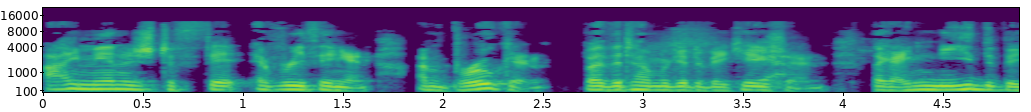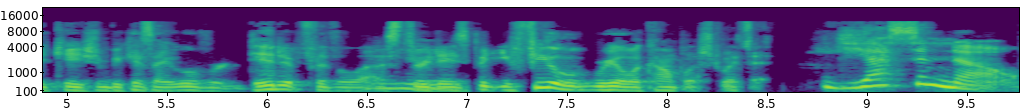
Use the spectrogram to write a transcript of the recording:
I managed to fit everything in. I'm broken by the time we get to vacation. Yeah. Like I need the vacation because I overdid it for the last mm-hmm. three days, but you feel real accomplished with it. Yes and no.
